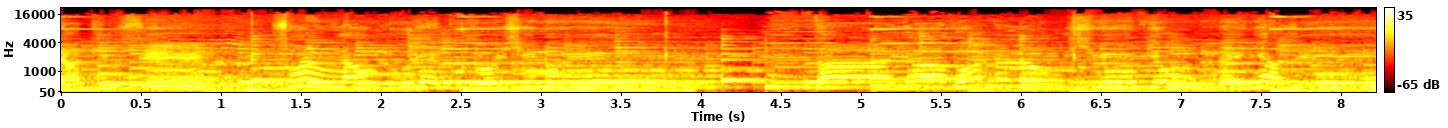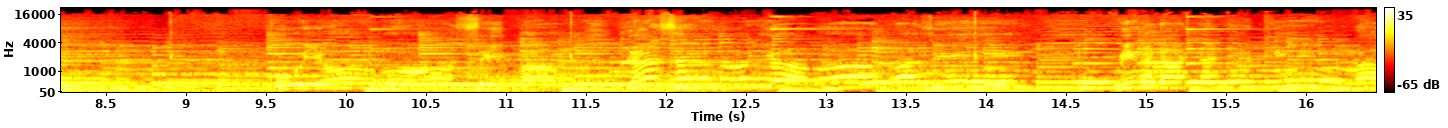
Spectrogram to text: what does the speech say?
ရားတရားဖြူစင်ဆွမ်းလောင်းလူတဲ့ကုသိုလ်ရှင်တွေတာယာသောနှလုံးရှင်ပြုံးနိုင်ကြစေကိုရောစိတ်ပါလမ်းဆန်းလို့ရပါစေမင်္ဂလာနန်းနဲ့ခင်မာ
